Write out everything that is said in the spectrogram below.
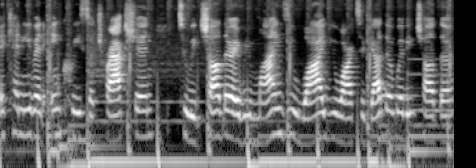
It can even increase attraction to each other. It reminds you why you are together with each other.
